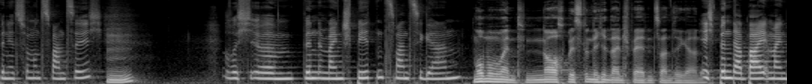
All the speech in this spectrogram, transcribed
bin jetzt 25, Mhm. So ich ähm, bin in meinen späten 20ern. Moment, noch bist du nicht in deinen späten 20ern. Ich bin dabei, in, mein,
